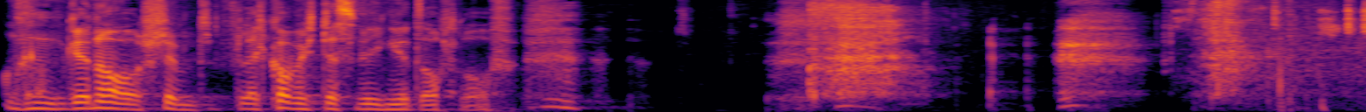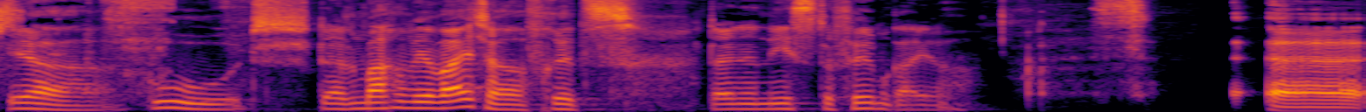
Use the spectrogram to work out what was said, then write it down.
okay. Genau, stimmt. Vielleicht komme ich deswegen jetzt auch drauf. Ja, gut. Dann machen wir weiter, Fritz. Deine nächste Filmreihe. Äh,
